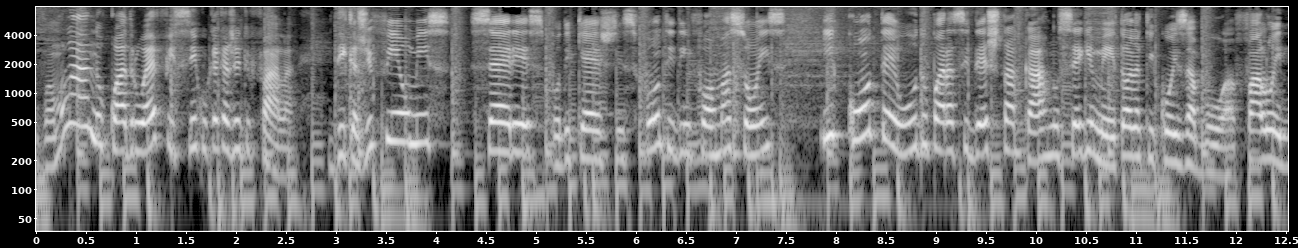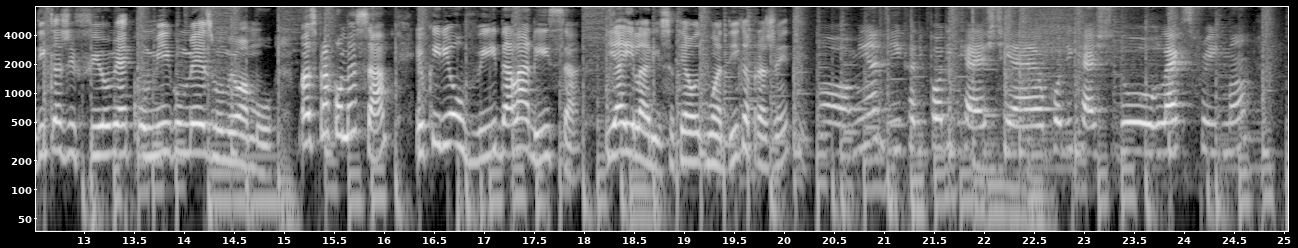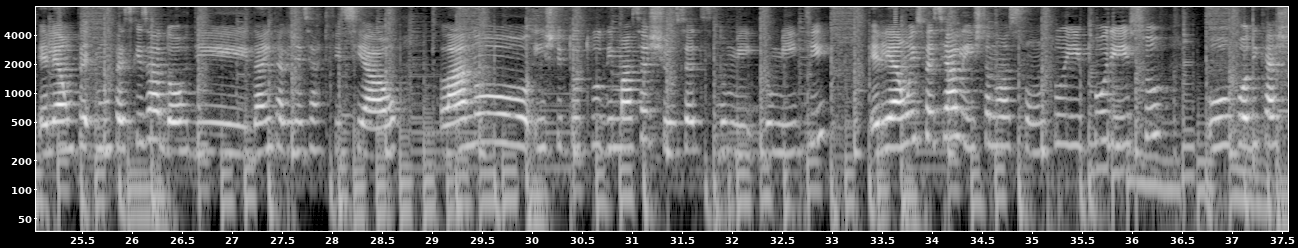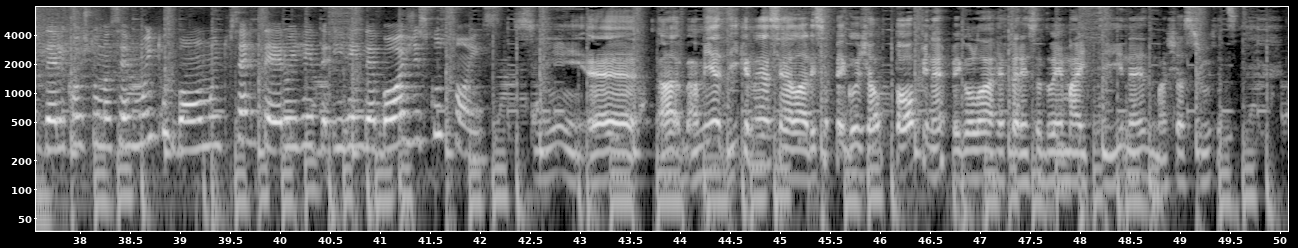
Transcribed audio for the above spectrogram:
Vamos lá, no quadro F5, o que, é que a gente fala? Dicas de filmes, séries, podcasts, fonte de informações e conteúdo para se destacar no segmento. Olha que coisa boa. Falo em dicas de filme, é comigo mesmo, meu amor. Mas para começar, eu queria ouvir da Larissa. E aí, Larissa, tem alguma dica pra gente? Oh, minha dica de podcast é o podcast do Lex Friedman. Ele é um, um pesquisador de, da inteligência artificial lá no Instituto de Massachusetts, do, do MIT. Ele é um especialista no assunto e por isso o podcast dele costuma ser muito bom, muito certeiro e render, e render boas discussões. Sim, é, a, a, minha dica, né, assim, a Larissa pegou já o top, né, pegou lá a referência do MIT, né, do Massachusetts,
